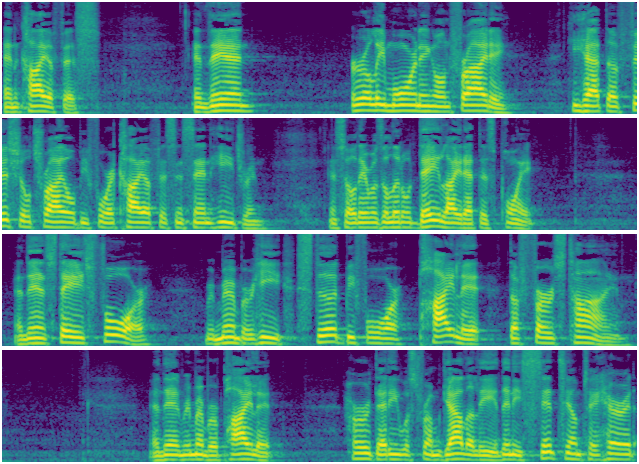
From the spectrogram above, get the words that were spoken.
and Caiaphas. And then, early morning on Friday, he had the official trial before Caiaphas and Sanhedrin. And so there was a little daylight at this point. And then, stage four, remember, he stood before Pilate the first time. And then, remember, Pilate heard that he was from Galilee. Then he sent him to Herod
